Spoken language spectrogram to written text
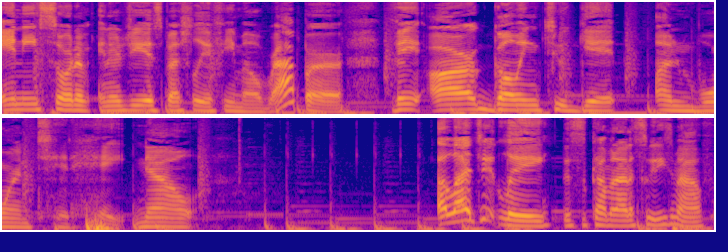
any sort of energy, especially a female rapper, they are going to get unwarranted hate. Now, allegedly, this is coming out of Saweetie's mouth,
